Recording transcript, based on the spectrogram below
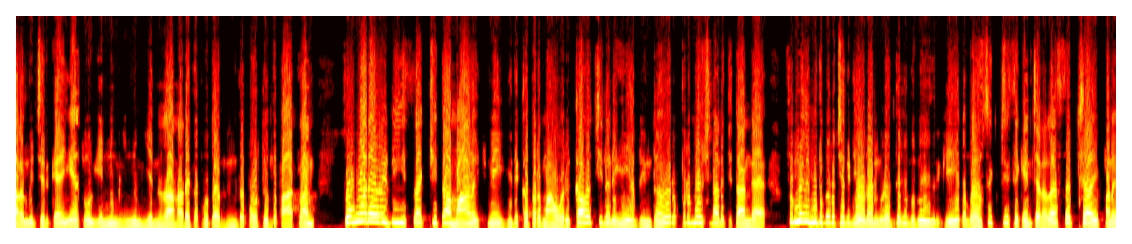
ஆரம்பிச்சிருக்காங்க. ஸோ இன்னும் இன்னும் என்னதான் நடக்க போகுது அப்படின்றத பொறுத்து வந்து பார்க்கலாம். ஸோ ஓடவடி சச்சிதா மாலட்சுமி இதுக்கப்புறமா ஒரு கவர்ச்சி நடிகை அப்படின்ற ஒரு ப்ரொமோஷன் அடிச்சுட்டாங்க. சும்மா இது உடனே திரும்ப இருக்கு நம்ம சிக்ஸ்டி செகண்ட் சேனலை சப்ஸ்கிரைப் பண்ணுங்க.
